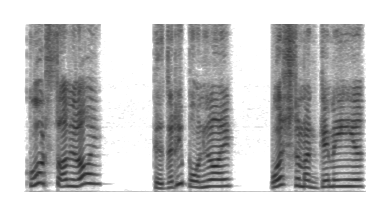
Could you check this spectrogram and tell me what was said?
كورس أونلاين تدريب أونلاين ورشة مجانية.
